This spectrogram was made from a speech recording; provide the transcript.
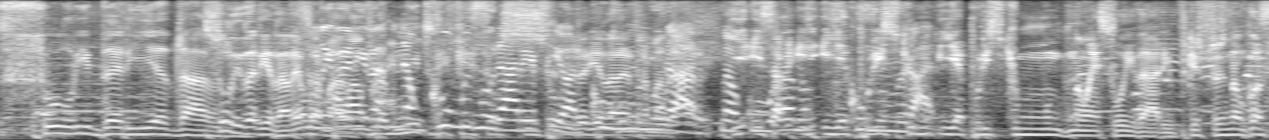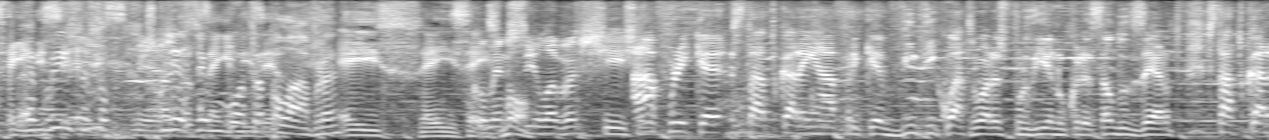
Solidariedade. Solidariedade é tramado. palavra Solidariedade. Não, muito difícil. comemorar é pior. Solidariedade é Comemorar. tramado. Não, e, e, sabe, e- e é por isso que, e é por isso que o mundo não é solidário, porque as pessoas não conseguem É por dizer. escolhesse conseguem outra dizer. palavra. É isso, é isso, é Com isso. menos Bom, sílabas. África está a tocar em África 24 horas por dia no coração do deserto. Está a tocar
